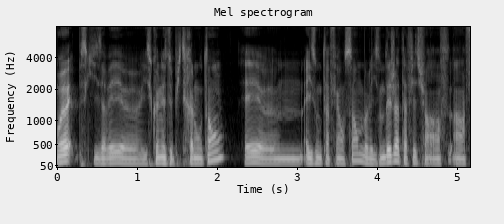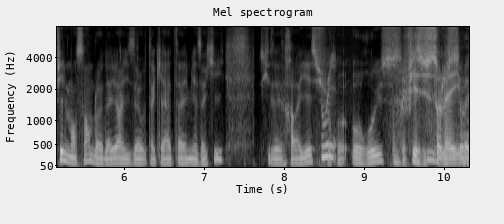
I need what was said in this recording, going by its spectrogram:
Ouais, ouais, parce qu'ils avaient, euh, ils se connaissent depuis très longtemps et euh, ils ont taffé ensemble. Ils ont déjà taffé sur un, un film ensemble, d'ailleurs, Isao Takahata et Miyazaki, parce qu'ils avaient travaillé sur Oui. euh, Horus, Fils du soleil. ouais.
